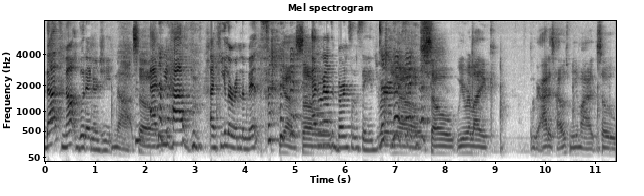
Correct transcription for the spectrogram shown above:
That's not good energy. nah, so And we have a healer in the midst. Yeah, so and we're gonna have to burn some sage. Burn yeah, sage. so we were like, we were at his house. Me and my so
